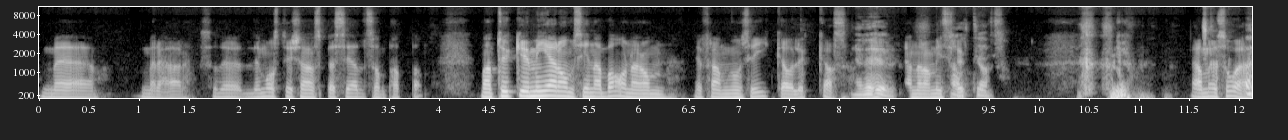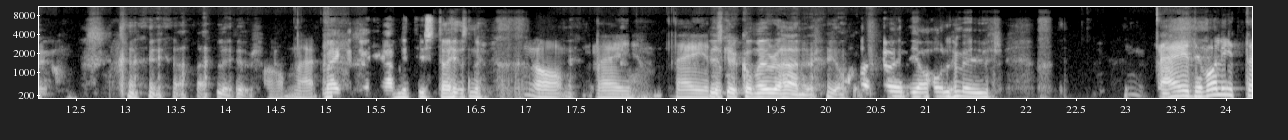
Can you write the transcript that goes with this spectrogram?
med med det här. Så det, det, måste ju kännas speciellt som pappa. Man tycker ju mer om sina barn när de är framgångsrika och lyckas. Eller hur? Än när de misslyckas. ja, men så är det ju. ja, eller hur? Ja, nej. Märker att är jävligt tysta just nu. Ja, nej. nej Hur ska du komma ur det här nu, Jakob? Jag håller mig ur. Nej, det var lite,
